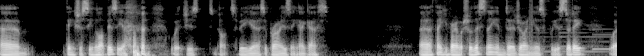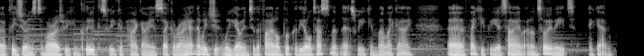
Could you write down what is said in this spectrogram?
Um, things just seem a lot busier, which is not to be uh, surprising, I guess. Uh, thank you very much for listening and uh, joining us for your study. Uh, please join us tomorrow as we conclude this week of Haggai and Zechariah. And then we, we go into the final book of the Old Testament next week in Malachi. Uh, thank you for your time, and until we meet again.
